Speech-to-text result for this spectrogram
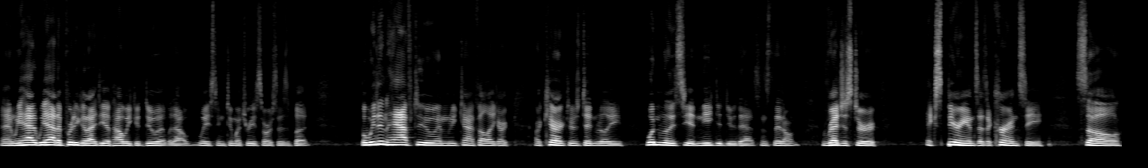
and we had we had a pretty good idea of how we could do it without wasting too much resources. But but we didn't have to, and we kind of felt like our our characters didn't really wouldn't really see a need to do that since they don't register experience as a currency. So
